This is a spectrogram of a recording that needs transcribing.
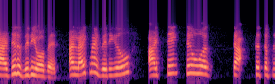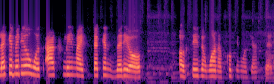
I did a video of it. I like my videos. I think there was that the, Bleke video was actually my second video of, of season one of Cooking with Genesis.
